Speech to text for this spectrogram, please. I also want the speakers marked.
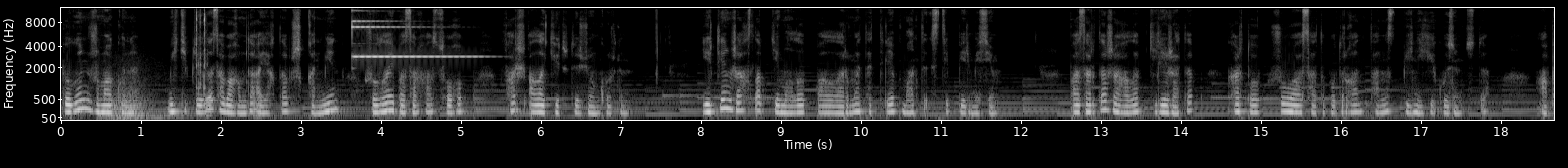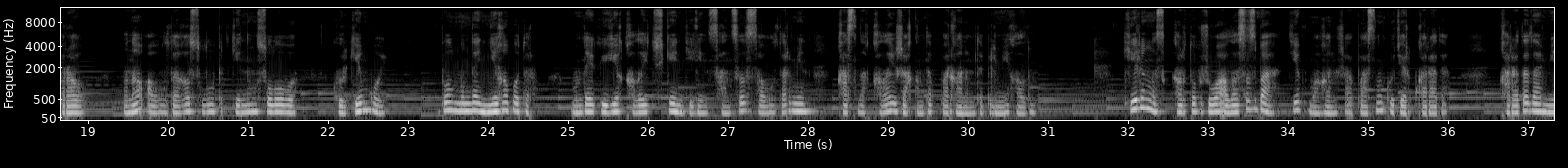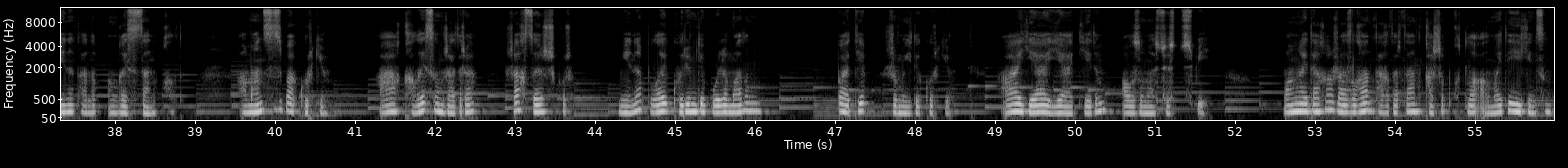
Speaker 1: бүгін жұма күні. Мектептегі сабағымды аяқтап шыққанмен жолай базарға соғып фарш ала кетуді жөн көрдім. Ертең жақсылап демалып балаларыма тәттілеп манты істеп бермесем. Базарды жағалап келе жатып картоп жуа сатып отырған таныс бейнеге көзім түсті. Апырау мынау ауылдағы сұлу біткеннің сұлуы. Көркем ғой. Бұл мұнда неғып отыр? Мұндай күйге қалай түскен? деген сансыз сауалдар мен қасына қалай жақындап барғанымды білмей қалдым. Келіңіз картоп жуа аласыз ба? деп маған басын көтеріп қарады. Қарады да мені танып ыңғайсызданып қалды. Амансыз ба көркем? А қалайсың жадыра? Жақсы шүкір мені бұлай көрем деп ойламадың ба? деп жымиды көркем. А иә иә дедім аузыма сөз түспей. Маңайдағы жазылған тағдырдан қашып құтыла алмайды екенсің.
